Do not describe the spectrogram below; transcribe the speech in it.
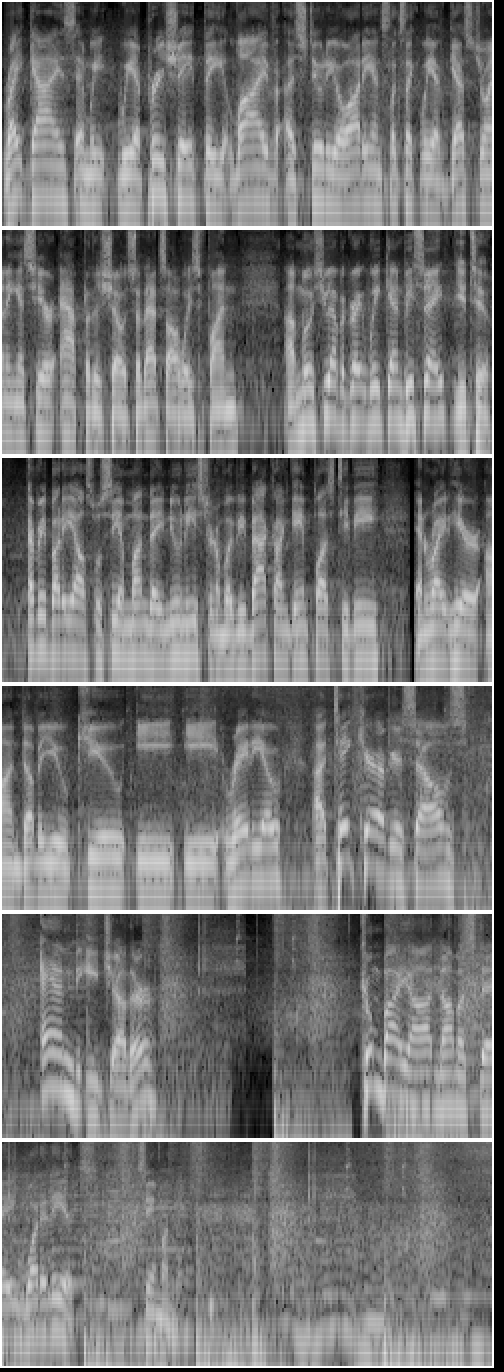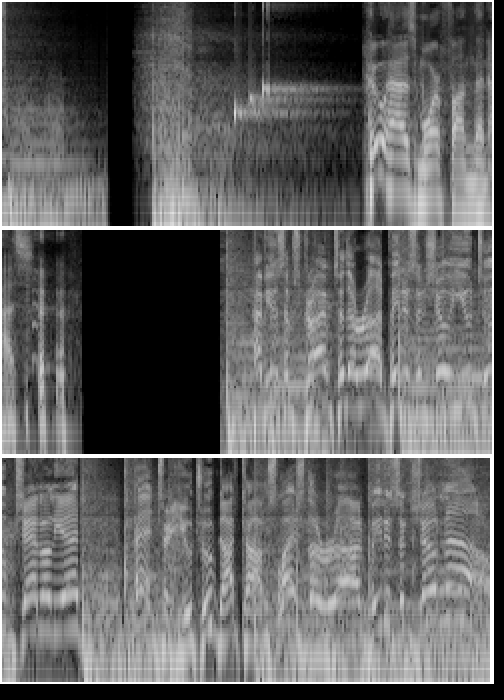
Right, guys? And we, we appreciate the live uh, studio audience. Looks like we have guests joining us here after the show, so that's always fun. Uh, Moose, you have a great weekend. Be safe. You too. everybody else. We'll see you Monday, noon Eastern, and we'll be back on Game Plus TV and right here on WQEE Radio. Uh, take care of yourselves and each other. Kumbaya, namaste, what it is. See you Monday. Who has more fun than us? Have you subscribed to the Rod Pedersen Show YouTube channel yet? Head to youtube.com slash the Rod Pedersen Show now.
